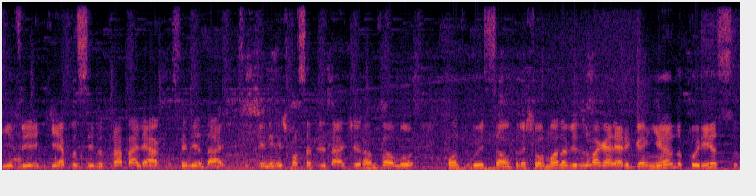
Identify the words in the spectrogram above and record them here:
e ver que é possível trabalhar com seriedade, disciplina responsabilidade, gerando valor, contribuição, transformando a vida de uma galera, ganhando por isso,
